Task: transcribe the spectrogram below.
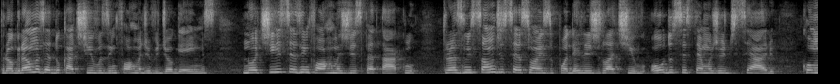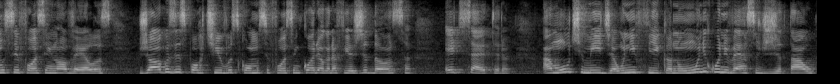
programas educativos em forma de videogames, notícias em formas de espetáculo, transmissão de sessões do Poder Legislativo ou do Sistema Judiciário como se fossem novelas, jogos esportivos como se fossem coreografias de dança, etc. A multimídia unifica num único universo digital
